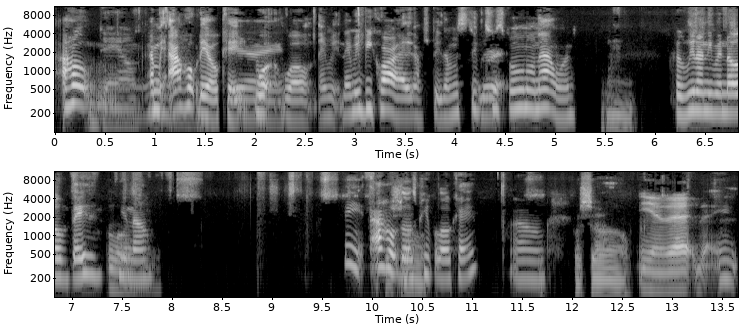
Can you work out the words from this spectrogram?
I hope. Damn. I mean, I hope they're okay. Yeah. Well, well, let me let me be quiet. I'm speaking. I'm gonna stick to Spoon on that one Mm. because we don't even know if they, you know. Hey, I hope those sure. people okay. Um, For sure. Yeah, that, that-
